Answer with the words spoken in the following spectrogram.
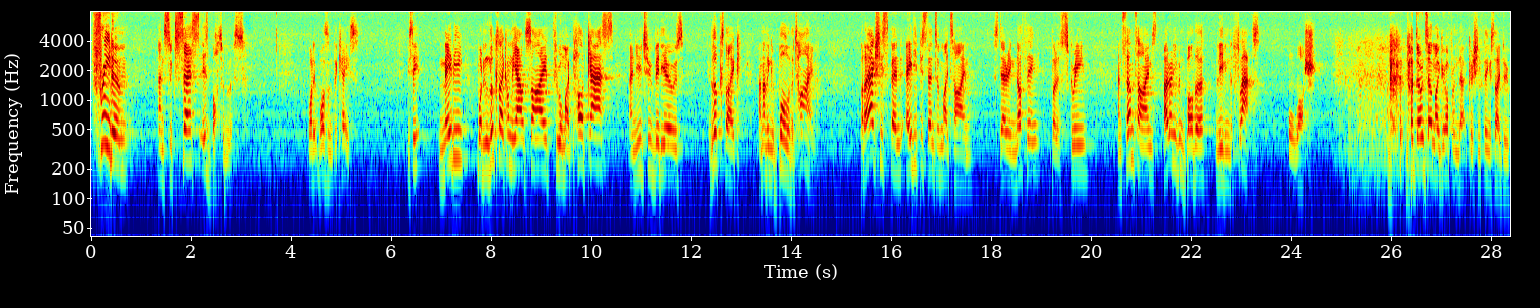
freedom, and success is bottomless. Well, it wasn't the case. You see, maybe what it looks like on the outside through all my podcasts and YouTube videos, it looks like I'm having a ball of a time. But I actually spend 80% of my time staring nothing but a screen, and sometimes I don't even bother leaving the flat or wash. but don't tell my girlfriend that because she thinks I do.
